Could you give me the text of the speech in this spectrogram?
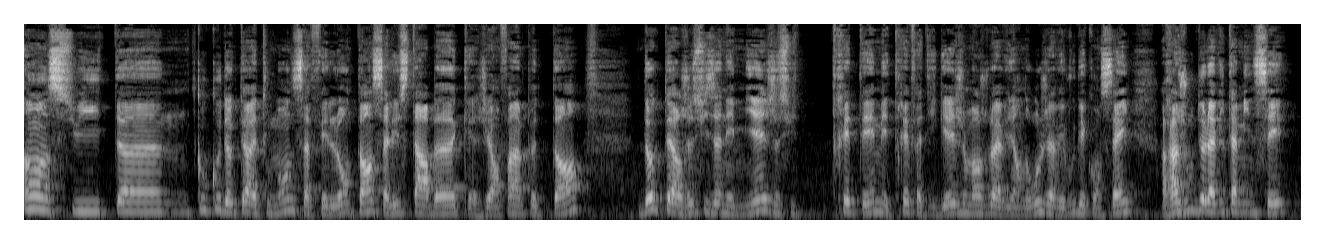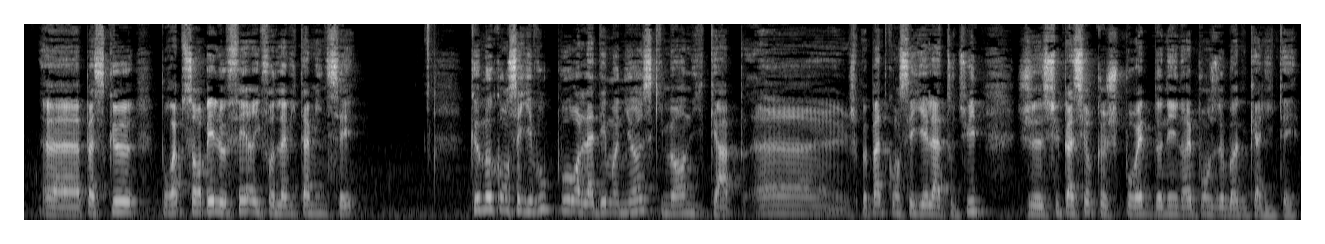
Ensuite, euh, coucou docteur et tout le monde, ça fait longtemps, salut Starbucks, j'ai enfin un peu de temps. Docteur, je suis anémié, je suis traité mais très fatigué, je mange de la viande rouge, avez-vous des conseils? Rajoute de la vitamine C, euh, parce que pour absorber le fer, il faut de la vitamine C. Que me conseillez-vous pour la démoniose qui me handicape? Euh, Je ne peux pas te conseiller là tout de suite, je ne suis pas sûr que je pourrais te donner une réponse de bonne qualité.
